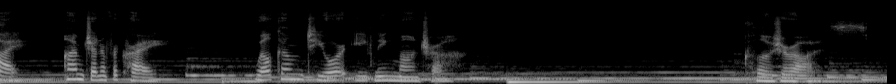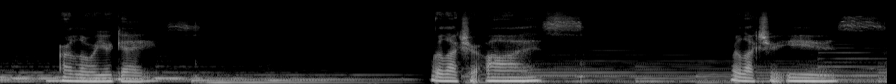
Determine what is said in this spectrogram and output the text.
Hi, I'm Jennifer Cray. Welcome to your evening mantra. Close your eyes or lower your gaze. Relax your eyes, relax your ears,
